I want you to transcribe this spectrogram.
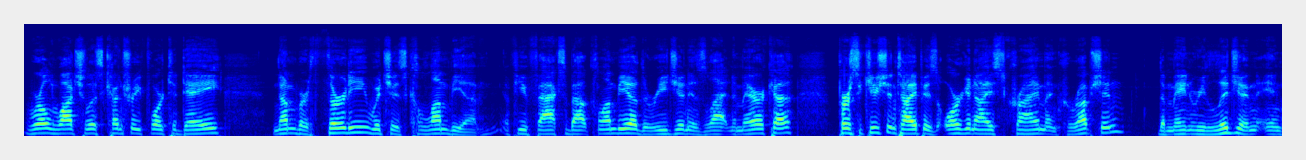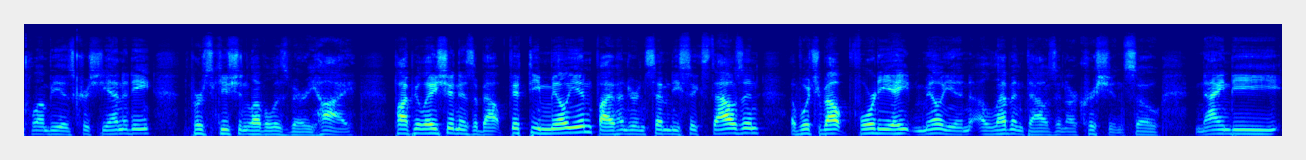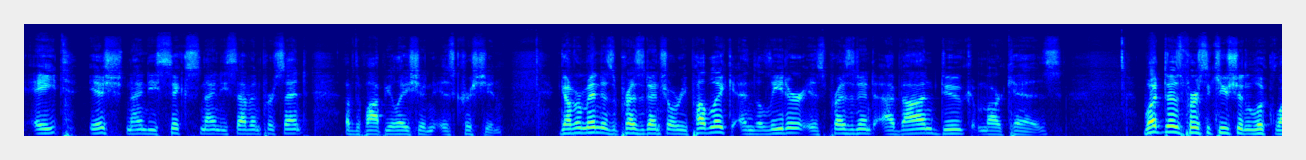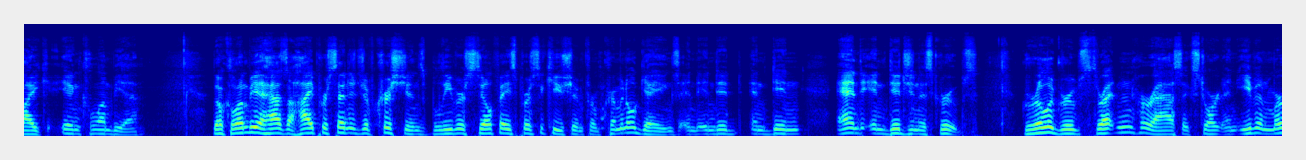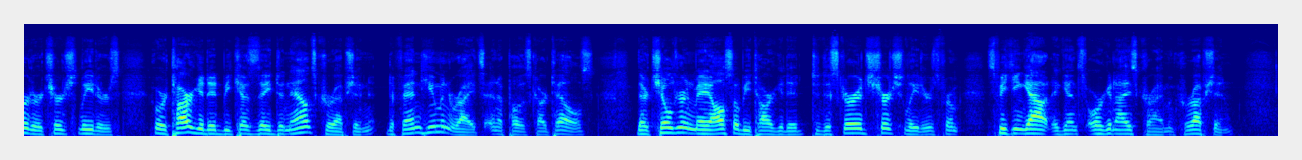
World Watch List country for today. Number 30, which is Colombia. A few facts about Colombia the region is Latin America. Persecution type is organized crime and corruption. The main religion in Colombia is Christianity. The persecution level is very high. Population is about 50,576,000, of which about 48 million, 11,000 are Christians. So 98 ish, 96, 97% of the population is Christian. Government is a presidential republic, and the leader is President Ivan Duque Marquez. What does persecution look like in Colombia? Though Colombia has a high percentage of Christians, believers still face persecution from criminal gangs and, indi- and, in- and indigenous groups. Guerrilla groups threaten, harass, extort, and even murder church leaders who are targeted because they denounce corruption, defend human rights, and oppose cartels. Their children may also be targeted to discourage church leaders from speaking out against organized crime and corruption.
